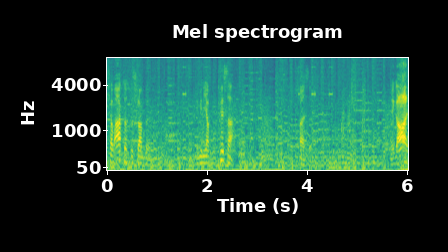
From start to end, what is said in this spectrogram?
Ich habe Arctos, du Schlampe. Ich bin nicht auf den Pisser. Scheiße. Egal.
